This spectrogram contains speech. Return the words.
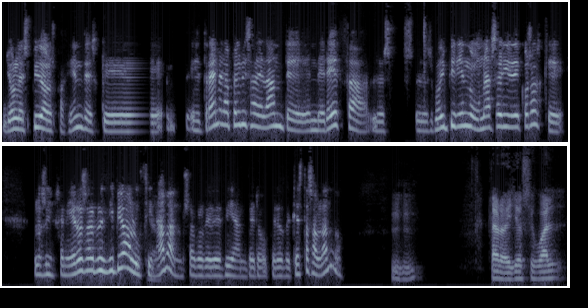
yo les pido a los pacientes que eh, tráeme la pelvis adelante, endereza, les, voy pidiendo una serie de cosas que los ingenieros al principio alucinaban, o sea, porque decían, pero, pero ¿de qué estás hablando? Claro, ellos igual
